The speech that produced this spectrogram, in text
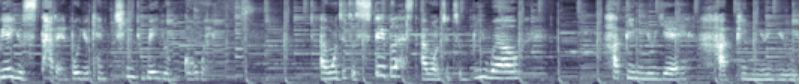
where you started, but you can change where you're going. I want you to stay blessed. I want you to be well. Happy New Year. Happy New You.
